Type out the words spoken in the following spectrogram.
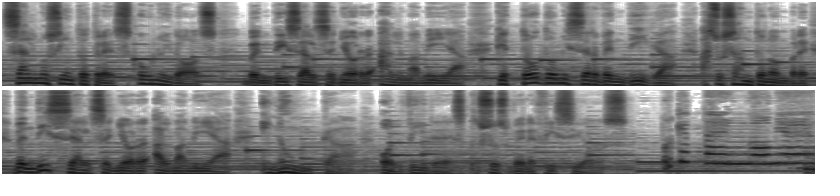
Salmo 103, 1 y 2. Bendice al Señor, alma mía, que todo mi ser bendiga a su santo nombre. Bendice al Señor, alma mía, y nunca olvides sus beneficios. Porque tengo miedo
